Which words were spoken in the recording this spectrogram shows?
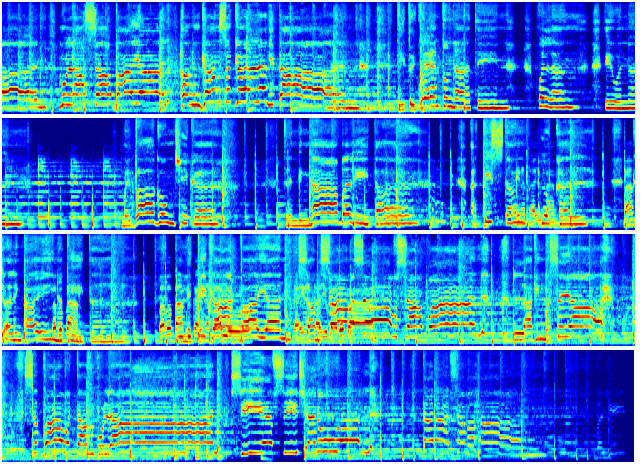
natin Walang iwanan may bagong chika Trending na balita Kain Artistang tayo, lokal Bam, Galing ay Baba, Bam. nakita bababam, kakain na tayo. bayan Kain na tayo, Baba, Sama-sama Bam. sa usapan Laging masaya sa bawat tampulan CFC Channel 1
